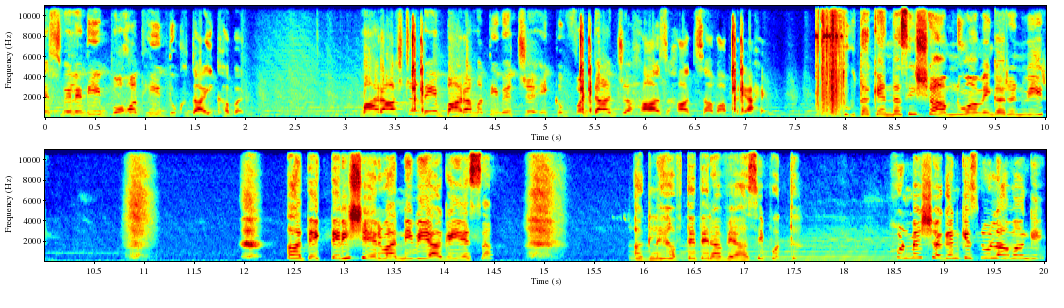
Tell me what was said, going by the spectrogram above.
ਇਸ ਵੇਲੇ ਦੀ ਬਹੁਤ ਹੀ ਦੁਖਦਾਈ ਖਬਰ। ਮਹਾਰਾਸ਼ਟਰ ਦੇ ਬਾਰਾਮਤੀ ਵਿੱਚ ਇੱਕ ਵੱਡਾ ਜਹਾਜ਼ ਹਾਦਸਾ ਵਾਪਰਿਆ ਹੈ। ਤੂੰ ਤਾਂ ਕਹਿੰਦਾ ਸੀ ਸ਼ਾਮ ਨੂੰ ਆਵੇਂਗਾ ਰਣਵੀਰ। ਆ ਦੇਖ ਤੇਰੀ ਸ਼ੇਰਵਾਨੀ ਵੀ ਆ ਗਈ ਐਸਾ। ਅਗਲੇ ਹਫ਼ਤੇ ਤੇਰਾ ਵਿਆਹ ਸੀ ਪੁੱਤ। ਹੁਣ ਮੈਂ ਸ਼ਗਨ ਕਿਸ ਨੂੰ ਲਾਵਾਂਗੀ?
